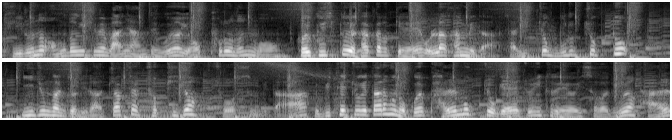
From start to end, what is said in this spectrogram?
뒤로는 엉덩이쯤에 많이 안 되고요. 옆으로는 뭐 거의 90도에 가깝게 올라갑니다. 자, 이쪽 무릎 쪽도 이중관절이라 쫙쫙 접히죠? 좋습니다. 그 밑에 쪽에 다른 건 없고요. 발목 쪽에 조인트 되어 있어가지고요. 잘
